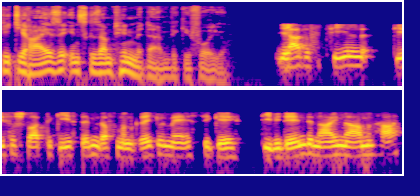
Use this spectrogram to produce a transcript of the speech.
geht die Reise insgesamt hin mit deinem Wikifolio? Ja, das Ziel dieser Strategie ist eben, dass man regelmäßige Dividendeneinnahmen hat,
